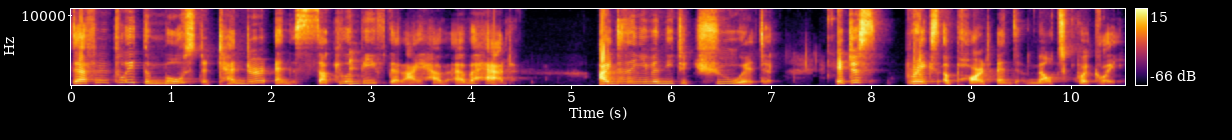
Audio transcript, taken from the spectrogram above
definitely the most tender and succulent beef that I have ever had. I didn't even need to chew it. It just breaks apart and melts quickly.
